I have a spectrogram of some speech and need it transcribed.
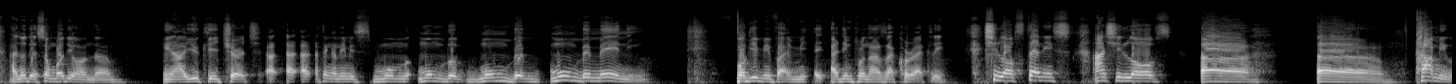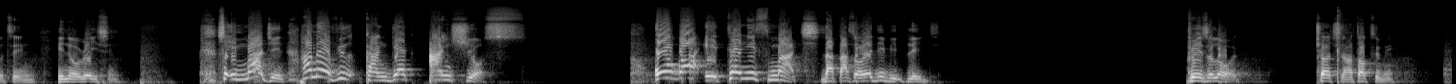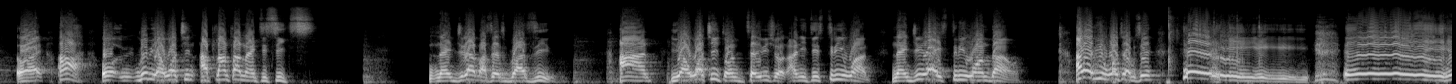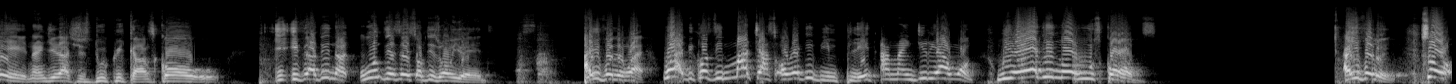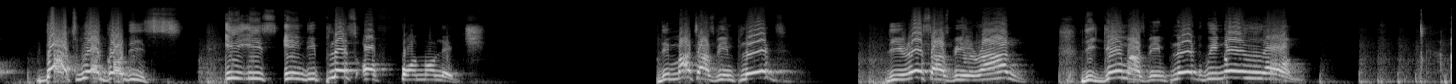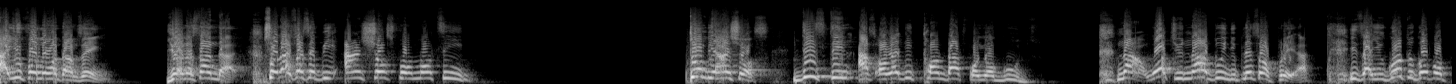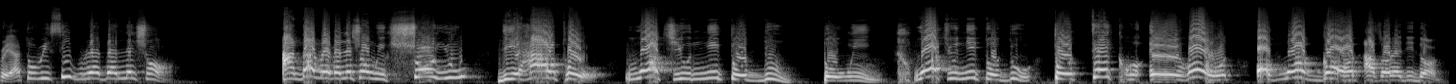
I know there's somebody on um, in our UK church. I, I, I think her name is Mumbe, Mumbe, Mumbe Forgive me if I, I didn't pronounce that correctly. She loves tennis and she loves uh, uh, Hamilton, you know, racing. So imagine how many of you can get anxious over a tennis match that has already been played. Praise the Lord. Church, now talk to me. All right. Ah, or maybe you're watching Atlanta 96, Nigeria versus Brazil, and you are watching it on television, and it is 3 1. Nigeria is 3 1 down. How of you watch and say, hey, hey, hey, hey, Nigeria should do quick and score. If you are doing that, won't they say something's wrong with your head? Are you following why? Why? Because the match has already been played and Nigeria won. We already know who scored. Are you following? So that's where God is. He is in the place of foreknowledge. The match has been played, the race has been run, the game has been played. We know who won. Are you following what I'm saying? You understand that? So that's why I say be anxious for nothing. Don't be anxious. This thing has already turned out for your good. Now, what you now do in the place of prayer is that you go to God for prayer to receive revelation. And that revelation will show you the how to, what you need to do to win, what you need to do to take a hold of what God has already done.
